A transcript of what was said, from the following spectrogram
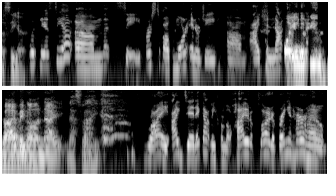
ASEA? With the ASEA, um, let's see. First of all, more energy. Um, I cannot. Oh yeah, with you driving all night. That's right. right. I did. It got me from Ohio to Florida, bringing her home.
